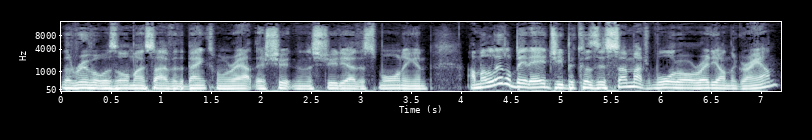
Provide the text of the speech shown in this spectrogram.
The river was almost over the banks when we were out there shooting in the studio this morning, and I'm a little bit edgy because there's so much water already on the ground.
